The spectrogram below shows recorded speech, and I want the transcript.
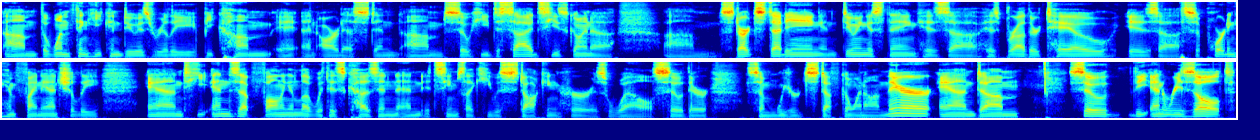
um, the one thing he can do is really become a, an artist. And um, so he decides he's going to um, start studying and doing his thing. His, uh, his brother Theo is uh, supporting him financially. And he ends up falling in love with his cousin, and it seems like he was stalking her as well. So there's some weird stuff going on there. And um, so the end result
